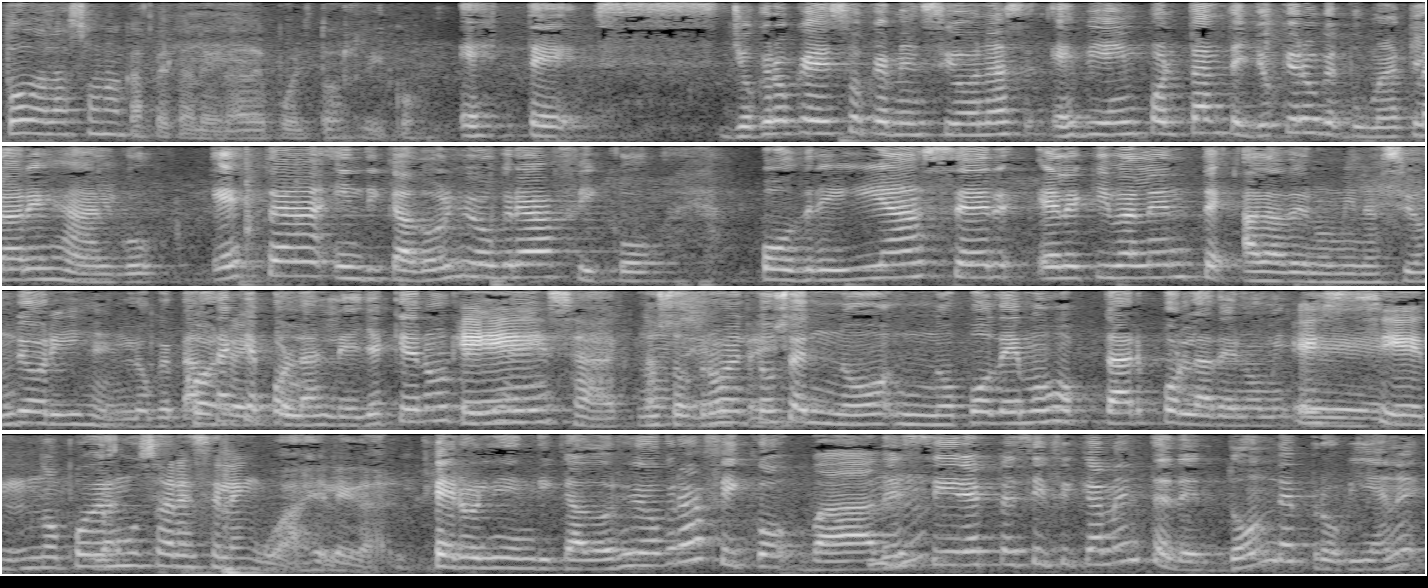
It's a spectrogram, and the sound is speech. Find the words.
toda la zona cafetalera de Puerto Rico. Este, yo creo que eso que mencionas es bien importante. Yo quiero que tú me aclares algo. Este indicador geográfico podría ser el equivalente a la denominación de origen. Lo que pasa es que por las leyes que nos rigen, nosotros entonces no, no podemos optar por la denominación. Eh, no podemos usar ese lenguaje legal. Pero el indicador geográfico va a decir específicamente de dónde proviene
